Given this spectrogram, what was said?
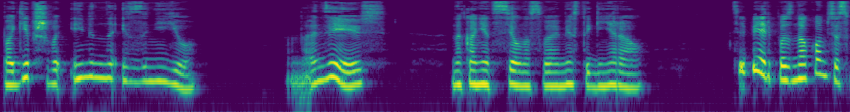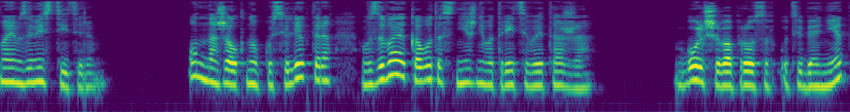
погибшего именно из-за нее. «Надеюсь», — наконец сел на свое место генерал. «Теперь познакомься с моим заместителем». Он нажал кнопку селектора, вызывая кого-то с нижнего третьего этажа. «Больше вопросов у тебя нет?»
